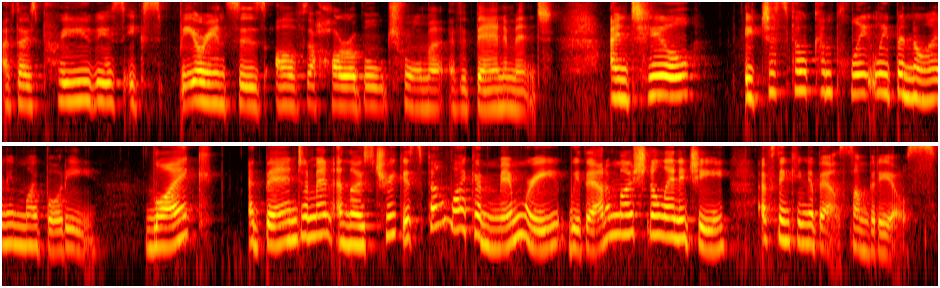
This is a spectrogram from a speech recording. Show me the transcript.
of those previous experiences of the horrible trauma of abandonment until it just felt completely benign in my body. Like abandonment and those triggers felt like a memory without emotional energy of thinking about somebody else.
